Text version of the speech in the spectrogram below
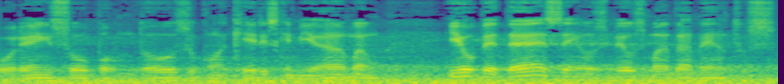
Porém, sou bondoso com aqueles que me amam e obedecem aos meus mandamentos,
